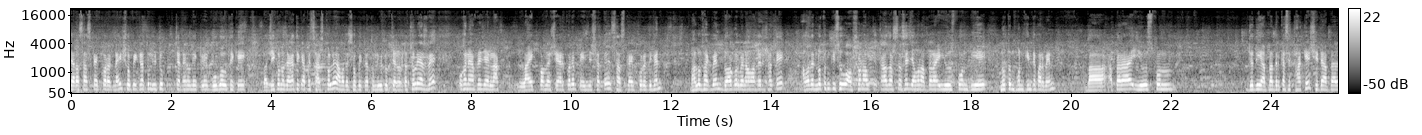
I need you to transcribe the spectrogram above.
যারা সাবস্ক্রাইব করেন নাই, শফিক রাতুল ইউটিউব চ্যানেল লিখলে গুগল থেকে বা যে কোনো জায়গা থেকে আপনি সার্চ করলে আমাদের শফিক রাতুল ইউটিউব চ্যানেলটা চলে আসবে। ওখানে আপনি যে লাইক কমেন্ট শেয়ার করে পেজের সাথে সাবস্ক্রাইব করে দিবেন। ভালো থাকবেন, দোয়া করবেন আমাদের সাথে। আমাদের নতুন কিছু অপশনাল কাজ আসতেছে, যেমন আপনারা ইউজ ফোন দিয়ে নতুন ফোন কিনতে পারবেন, বা আপনারা ইউজ ফোন যদি আপনাদের কাছে থাকে, সেটা আপনারা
